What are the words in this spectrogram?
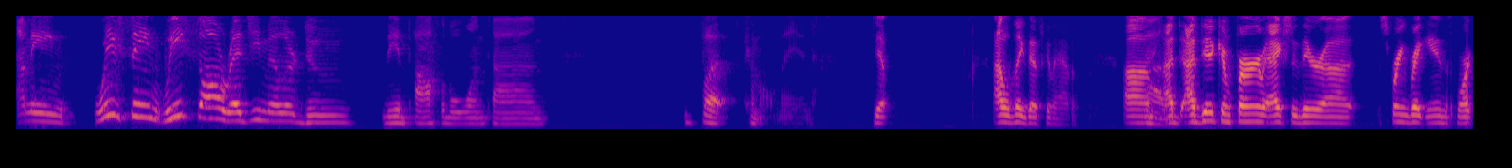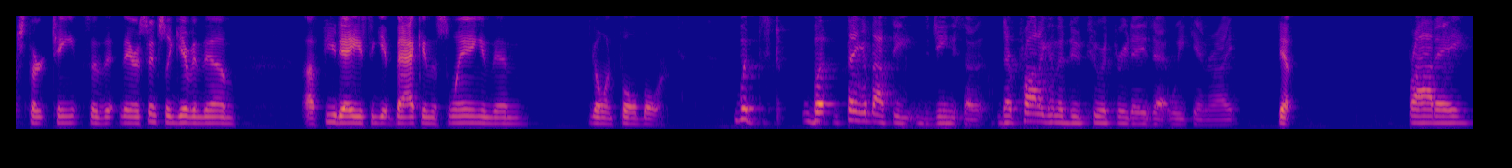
I mean, we've seen we saw Reggie Miller do the impossible one time, but come on, man. Yep. I don't think that's gonna happen. Um, I, I, did confirm actually their uh, spring break ends March 13th, so they're essentially giving them a few days to get back in the swing and then going full bore. But but think about the, the genius of it. They're probably going to do two or three days that weekend, right? Yep. Friday,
